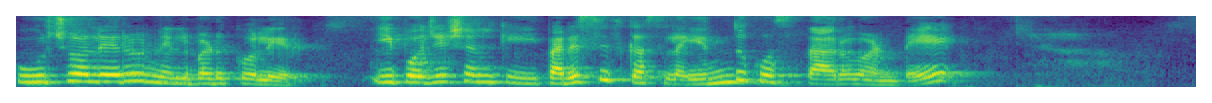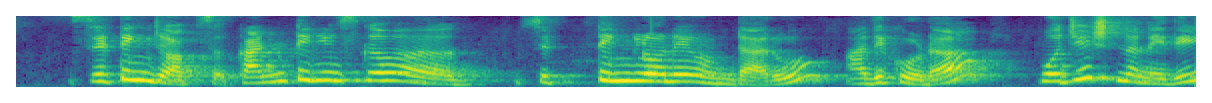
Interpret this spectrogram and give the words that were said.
కూర్చోలేరు నిలబడుకోలేరు. ఈ పొజిషన్కి ఈ పరిస్థితికి అసలు ఎందుకు వస్తారు అంటే సిట్టింగ్ జాబ్స్ కంటిన్యూస్గా సిట్టింగ్లోనే ఉంటారు. అది కూడా పొజిషన్ అనేది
